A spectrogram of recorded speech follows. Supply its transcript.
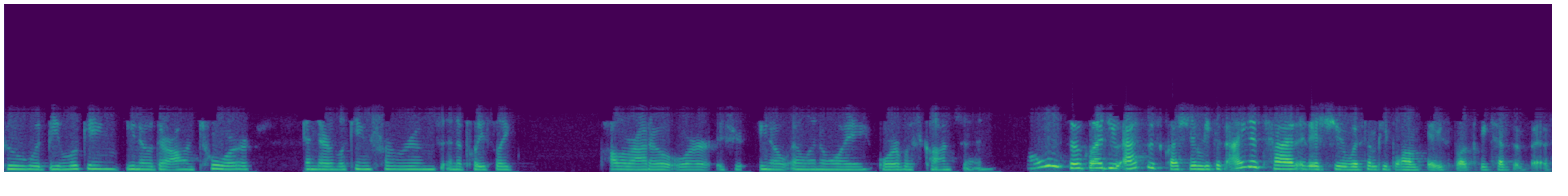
who would be looking you know they're on tour and they're looking for rooms in a place like Colorado or if you're, you know, Illinois or Wisconsin? I'm so glad you asked this question because I just had an issue with some people on Facebook because of this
